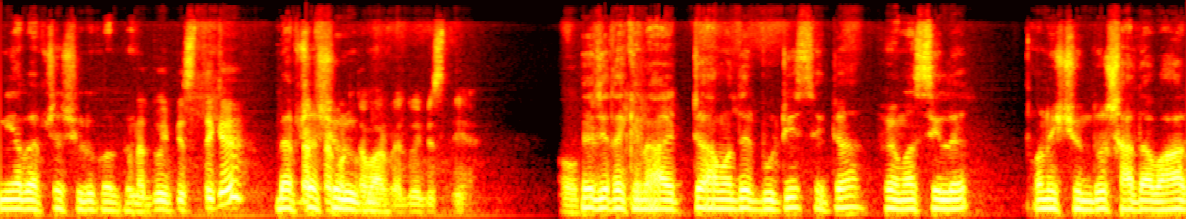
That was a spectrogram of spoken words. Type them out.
নিয়ে ব্যবসা শুরু করবে। মানে দুই পিস থেকে ব্যবসা শুরু করতে পারবে দুই পিস নিয়ে। ওকে এই যে দেখেন আরেকটা আমাদের বুটিস এটা ফেমাস সিলের অনেক সুন্দর সাদা বাহার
